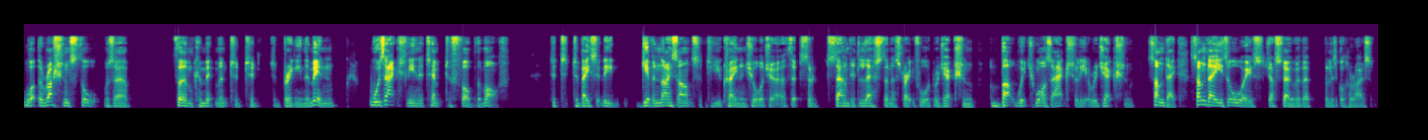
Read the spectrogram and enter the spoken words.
what the Russians thought was a firm commitment to, to, to bringing them in was actually an attempt to fob them off to, to basically give a nice answer to Ukraine and Georgia that sort of sounded less than a straightforward rejection, but which was actually a rejection someday. Someday is always just over the political horizon.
